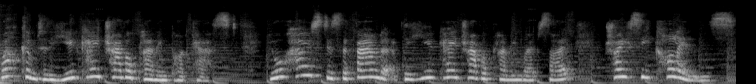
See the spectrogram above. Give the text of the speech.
Welcome to the UK Travel Planning Podcast. Your host is the founder of the UK Travel Planning website, Tracy Collins.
